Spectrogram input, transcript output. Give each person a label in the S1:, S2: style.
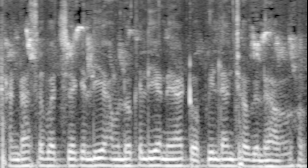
S1: ठंडा से बचे के लिए हम लोग के लिए नया टोपी लॉन्च हो गया हौ।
